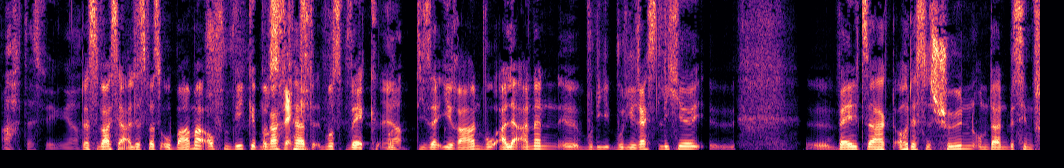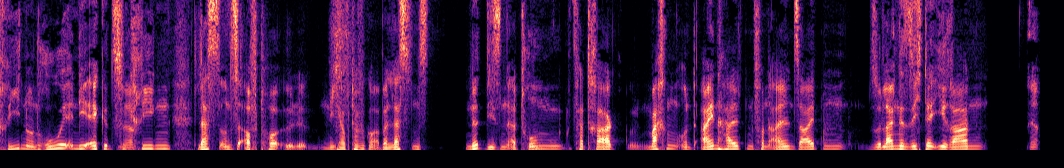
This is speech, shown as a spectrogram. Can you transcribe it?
Ach, deswegen, ja. Das war's ja. Alles, was Obama auf den Weg gebracht muss hat, muss weg. Ja. Und dieser Iran, wo alle anderen, äh, wo die, wo die restliche äh, Welt sagt, oh, das ist schön, um da ein bisschen Frieden und Ruhe in die Ecke zu ja. kriegen. Lasst uns auf, äh, nicht auf Teufel kommen, aber lasst uns ne, diesen Atomvertrag machen und einhalten von allen Seiten, solange sich der Iran ja.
